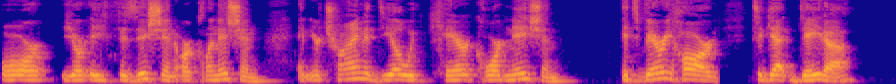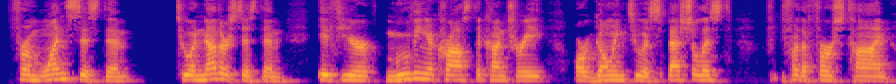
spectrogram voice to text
or you're a physician or clinician and you're trying to deal with care coordination, it's very hard to get data from one system to another system if you're moving across the country or going to a specialist for the first time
